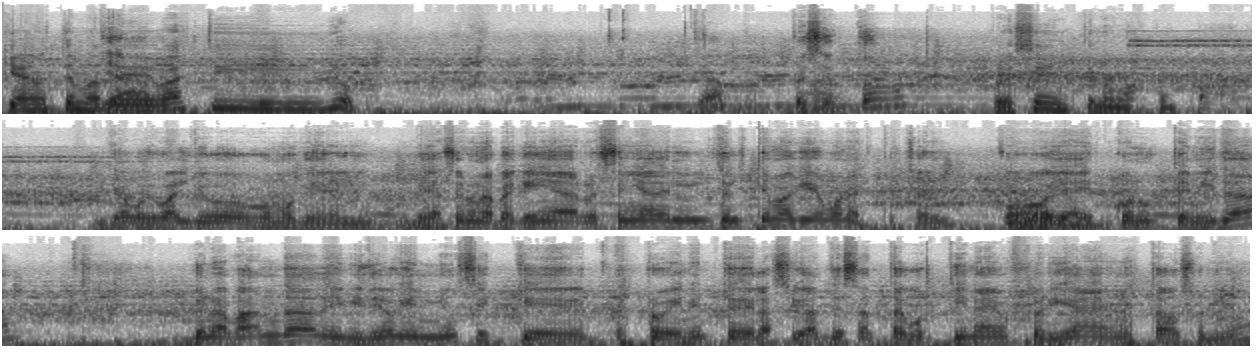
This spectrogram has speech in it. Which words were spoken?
Quedan los temas Ya. de Basti y yo. Ya, presento. Presente nomás, compadre. Ya, pues igual yo como que le voy a hacer una pequeña reseña del, del tema que voy a poner, ¿cachai? Que Oh, voy a ir con un temita de una banda de video game music que es proveniente de la ciudad de Santa Agustina en Florida, en Estados Unidos.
